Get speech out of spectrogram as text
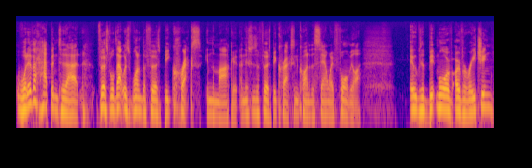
Whatever happened to that, first of all, that was one of the first big cracks in the market, and this was the first big cracks in kind of the Soundwave formula. It was a bit more of overreaching.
